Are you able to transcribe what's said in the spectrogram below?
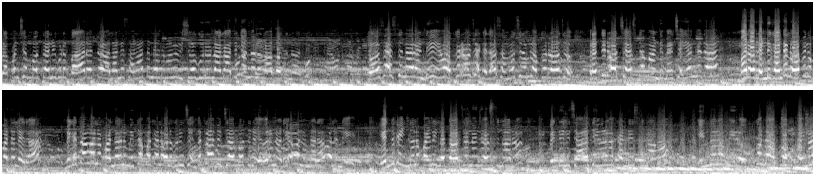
ప్రపంచం మొత్తాన్ని కూడా భారత్ అలానే సనాతన ధర్మమే విశ్వగురువు లాగా అతి తొందరలో రాబోతున్నారు తోసేస్తున్నారండి. ఒక్కరోజే కదా సంవత్సరంలో ఒక్కరోజు ప్రతిరోజు చేస్తామండి. మేము చెయ్యం కదా. మరో రెండు గంటలు ఓపిక పట్టలేరా? మిగతా వాళ్ళ పండుగలు మిగతా మతాల వాళ్ళ గురించి ఎంత ట్రాఫిక్ జామ్ అవుతున్నాయి? ఎవరైనా అడిగే వాళ్ళు ఉన్నారా వాళ్ళని? ఎందుకు హిందువుల పైన ఇలా దౌర్జన్యం చేస్తున్నారు? దీన్ని చాలా తీవ్రంగా ఖండిస్తున్నాము. ఇందులో మీరు ఒప్పుకున్న ఒప్పుకోకపోయినా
